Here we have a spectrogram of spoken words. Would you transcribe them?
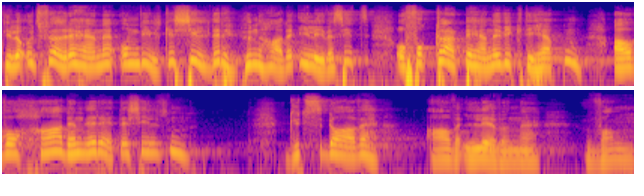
til å utføre henne om hvilke kilder hun hadde i livet sitt, og forklarte henne viktigheten av å ha den rette kilden. Guds gave av levende vann.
